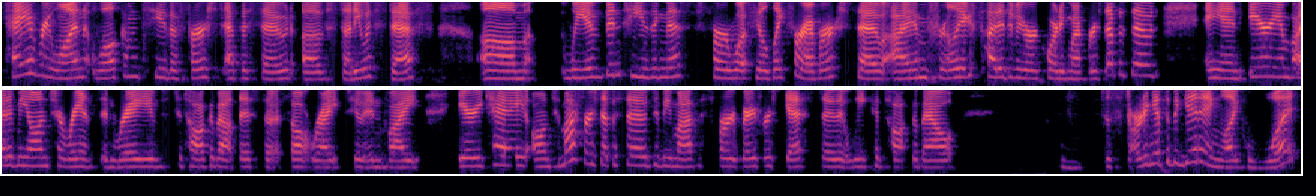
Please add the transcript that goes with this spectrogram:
Hey everyone, welcome to the first episode of Study with Steph. Um, we have been teasing this for what feels like forever, so I am really excited to be recording my first episode. And Gary invited me on to Rants and Raves to talk about this, so it felt right to invite Gary Kayye onto my first episode to be my very first guest so that we could talk about just starting at the beginning like what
